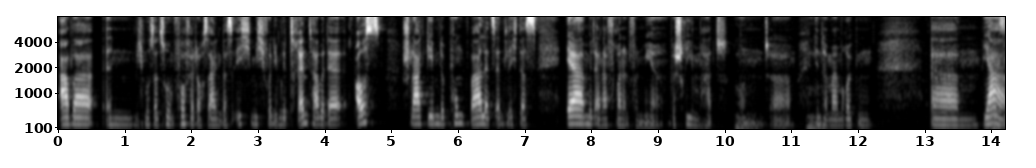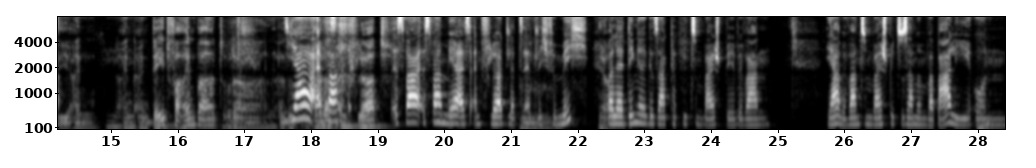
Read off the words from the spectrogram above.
Aber ähm, ich muss dazu im Vorfeld auch sagen, dass ich mich von ihm getrennt habe. Der ausschlaggebende Punkt war letztendlich, dass er mit einer Freundin von mir geschrieben hat mhm. und äh, mhm. hinter meinem Rücken ähm, ja. Quasi ein, ein, ein Date vereinbart oder also ja, war einfach, das ein Flirt? Es war, es war mehr als ein Flirt letztendlich mm. für mich, ja. weil er Dinge gesagt hat, wie zum Beispiel, wir waren ja, wir waren zum Beispiel zusammen im Wabali mhm. und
